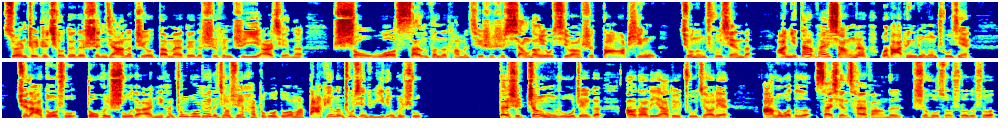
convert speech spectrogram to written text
虽然这支球队的身价呢只有丹麦队的十分之一，而且呢。手握三分的他们其实是相当有希望是打平就能出现的啊！你但凡想着我打平就能出现，绝大多数都会输的啊！你看中国队的教训还不够多吗？打平能出现就一定会输。但是正如这个澳大利亚队主教练阿诺德赛前采访的时候所说的：“说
